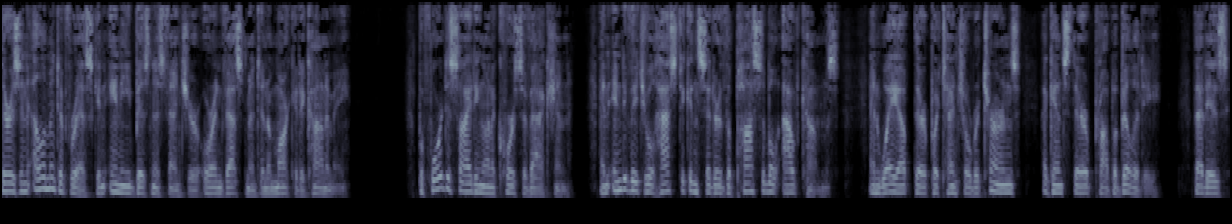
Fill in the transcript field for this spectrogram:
There is an element of risk in any business venture or investment in a market economy. Before deciding on a course of action, an individual has to consider the possible outcomes and weigh up their potential returns against their probability, that is,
